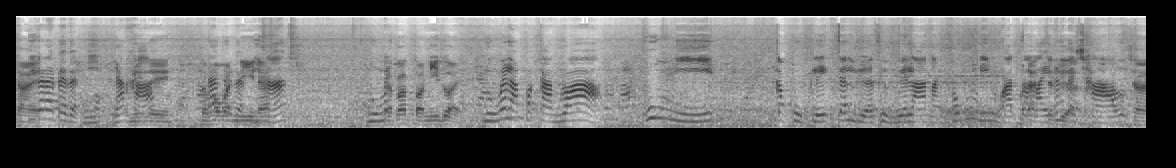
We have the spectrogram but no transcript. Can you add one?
ใช่พี่ก็ได้ไปแบบนี้นะคะอันนี้เลยเฉพาะวันนี้นะได้ไปแบบหนูไม่แล้วก็ตอนนี้ด้วย หนูไม่รับประกันว่าพรุ่งนี้ กระปุกเล็กจะเหลือถึงเวลาไหนเพราะพรุ่งนี้หนูอาจจะไลฟ์ตั้งแต่เช้าใช่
